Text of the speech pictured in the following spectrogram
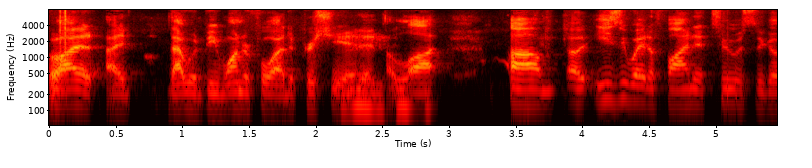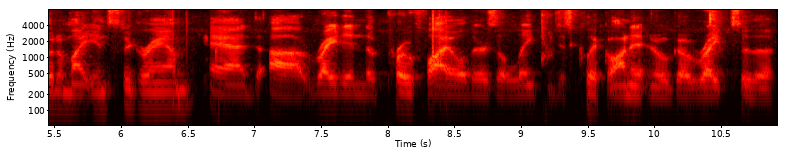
Well, I, I that would be wonderful. I'd appreciate it a lot. Um, an easy way to find it too is to go to my Instagram and uh, right in the profile. There's a link. You just click on it, and it'll go right to the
